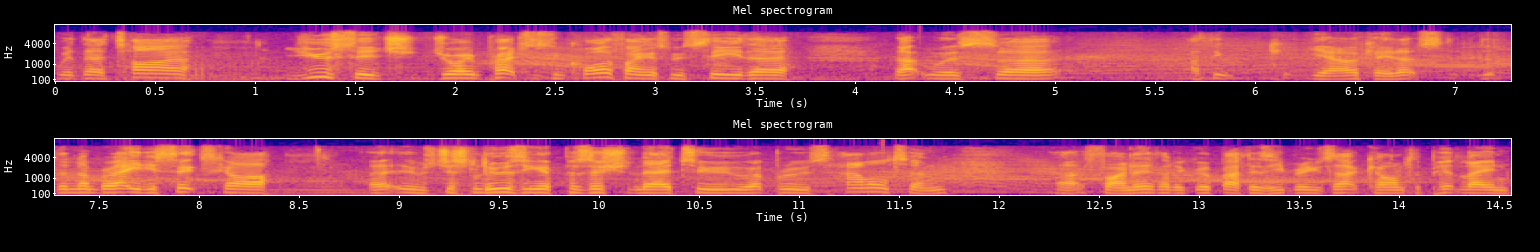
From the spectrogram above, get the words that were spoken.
with their tyre usage during practice and qualifying, as we see there. That was, uh, I think, yeah, okay, that's the, the number 86 car. Uh, it was just losing a position there to uh, Bruce Hamilton. Uh, finally, they've had a good battle as he brings that car into pit lane.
